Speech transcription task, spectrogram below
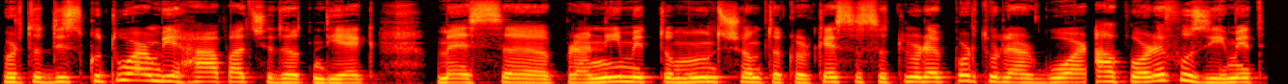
për të diskutuar mbi hapat që do të ndjekë mes pranimit të mundshëm të kërkesës së tyre për t'u larguar apo refuzimit,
